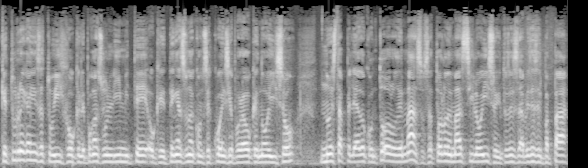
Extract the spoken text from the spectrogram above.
que tú regañes a tu hijo, que le pongas un límite o que tengas una consecuencia por algo que no hizo, no está peleado con todo lo demás. O sea, todo lo demás sí lo hizo. Entonces, a veces el papá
